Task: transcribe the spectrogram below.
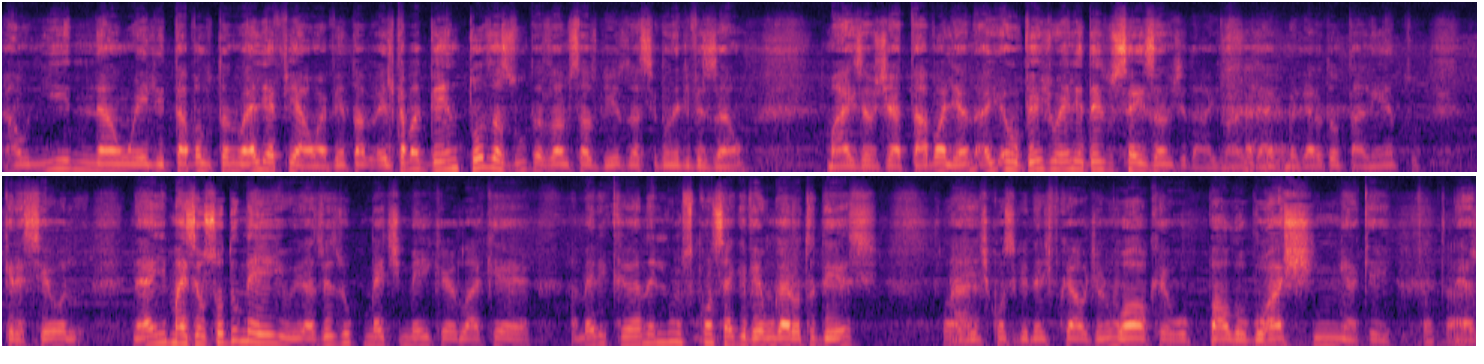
Raoni, não, ele estava lutando no LFA, um evento. Ele estava ganhando todas as lutas lá nos Estados Unidos, na segunda divisão. Mas eu já estava olhando. Eu vejo ele desde os seis anos de idade. Né? O garoto é um talento, cresceu. Né? Mas eu sou do meio. E às vezes o matchmaker lá, que é americano, ele não consegue ver um garoto desse. A gente conseguiu identificar o John Walker, o Paulo Borrachinha, que né,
